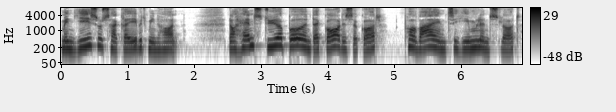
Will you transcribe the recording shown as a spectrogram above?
men Jesus har grebet min hånd. Når han styrer båden, der går det så godt, på vejen til himlens slot.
